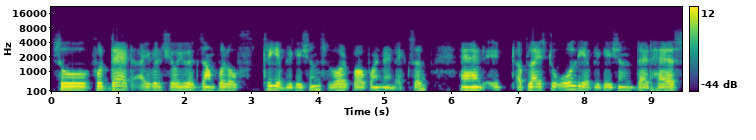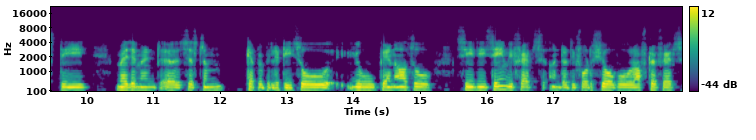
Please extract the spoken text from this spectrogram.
So for that I will show you example of three applications Word, PowerPoint and Excel. And it applies to all the applications that has the measurement uh, system capability. So you can also see the same effects under the Photoshop or After Effects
